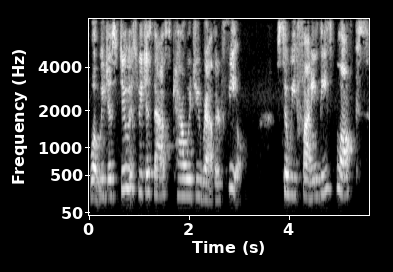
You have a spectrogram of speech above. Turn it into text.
What we just do is we just ask, how would you rather feel? So we find these blocks,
